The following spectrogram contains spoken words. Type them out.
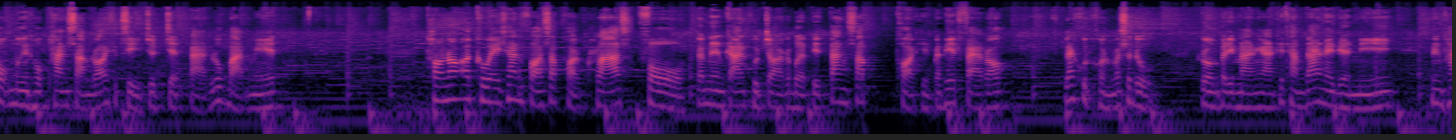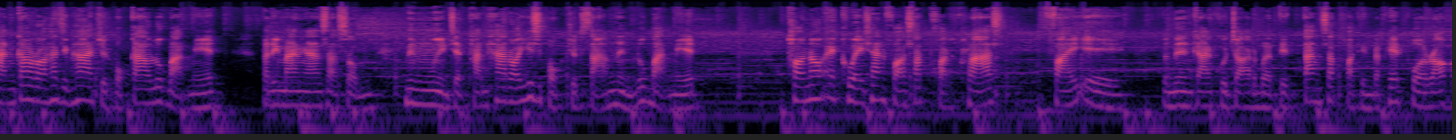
66,314.78 ลูกบาศก์เมตร Tunnel Excavation for Support Class 4 ดำเนินการขุดเจาะระเบิดติดตั้งซับพอร์ตหินประเภทแฟร็อกและขุดขนวัสดุ รวมปริมาณงานที่ทำได้ในเดือนนี้ 1,955.69 ลูกบาศก์เมตร ปริมาณงานสะสม 17,526.31 ลูกบาศก์เมตร Tonal Equation for Support Class 5A ดำเนินการขุดเจาะระเบิดติดตั้งซัพพอร์ตหินประเภทพัวร็อก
